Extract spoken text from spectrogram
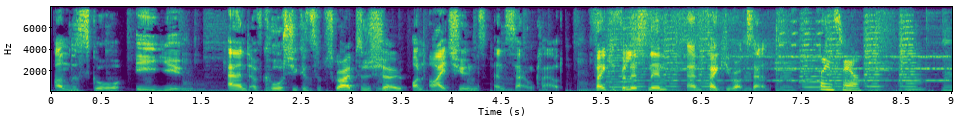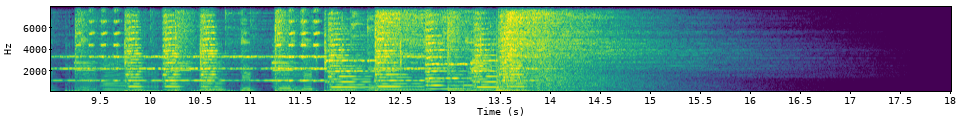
underscore EU. And of course, you can subscribe to the show on iTunes and SoundCloud. Thank you for listening, and thank you, Roxanne. Thanks, Neil.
